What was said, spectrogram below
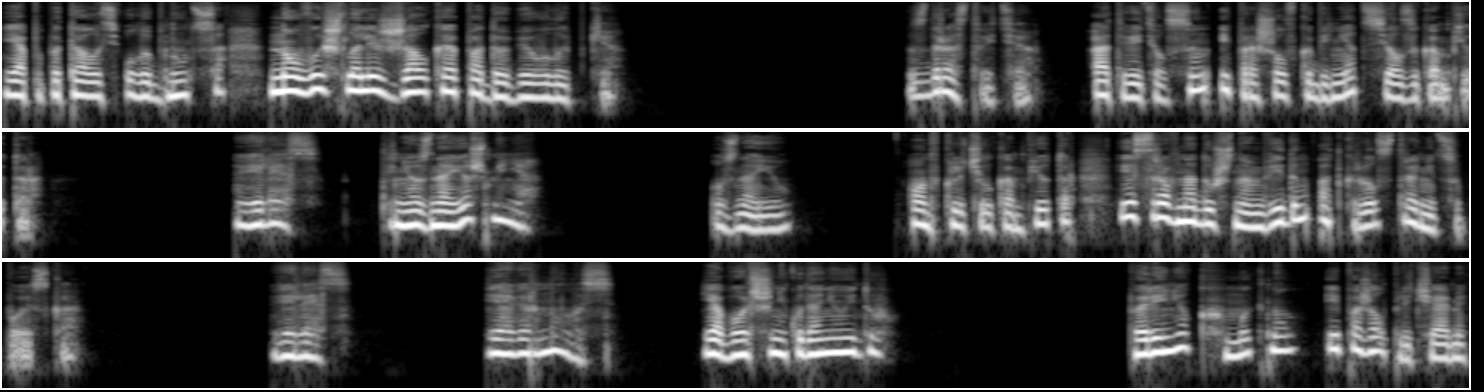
Я попыталась улыбнуться, но вышло лишь жалкое подобие улыбки. «Здравствуйте», — ответил сын и прошел в кабинет, сел за компьютер. «Велес, ты не узнаешь меня?» «Узнаю». Он включил компьютер и с равнодушным видом открыл страницу поиска. «Велес, я вернулась. Я больше никуда не уйду». Паренек хмыкнул и пожал плечами,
